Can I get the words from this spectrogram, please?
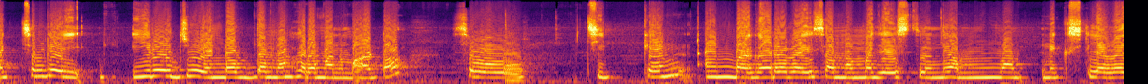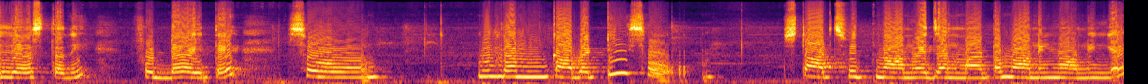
యాక్చువల్గా ఈరోజు ఎండ్ ఆఫ్ ద మొహరం అనమాట so chicken and bagara rice అమ్మమ్మ చేస్తుంది. అమ్మ నెక్స్ట్ లెవెల్ చేస్తుంది ఫుడ్ అయితే. సో మొహరం కాబట్టి so starts with non veg అనమాట మార్నింగ్ మార్నింగే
